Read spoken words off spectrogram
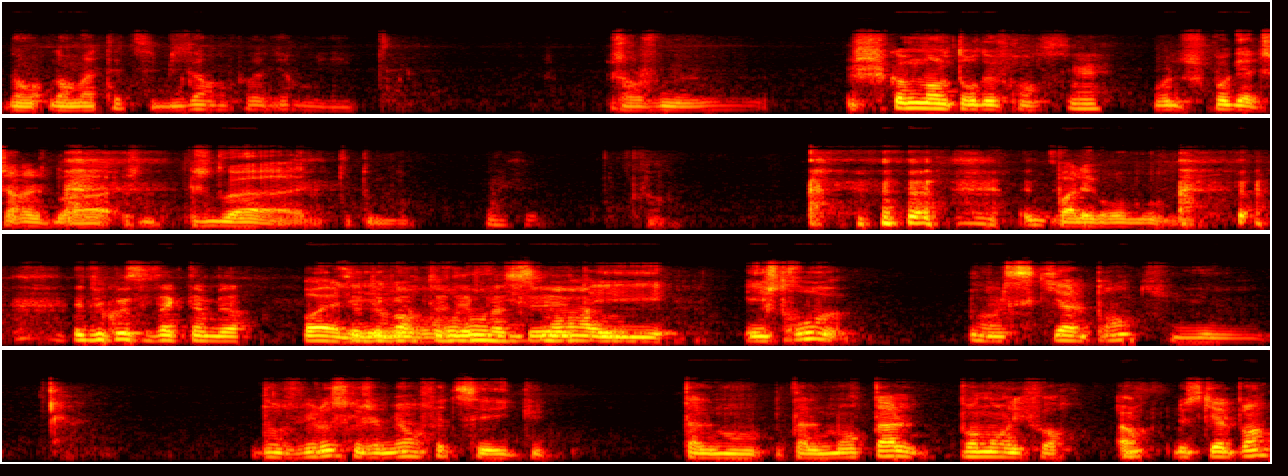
dans, dans ma tête, c'est bizarre un peu à dire, mais genre, je me. Je suis comme dans le Tour de France. Moi, je suis Pogacar et je dois, je, je dois niquer tout le monde. Pas les gros mots. Et du coup, c'est ça que t'aimes bien. Ouais, C'est les, devoir les te et et, et je trouve dans le ski alpin, tu... dans le vélo, ce que j'aime bien en fait, c'est que tu as, le mental pendant l'effort. Alors, le ski alpin,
